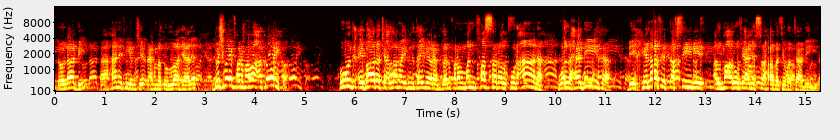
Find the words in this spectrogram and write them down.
لولابی حنفی رحمت اللہ علیہ دشوئی فرماوا اکوئی کا هون عبارة علامة ابن تيمية رحمه الله فرما من فسر القرآن والحديث بخلاف التفسير المعروف عن الصحابة والتابعين.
